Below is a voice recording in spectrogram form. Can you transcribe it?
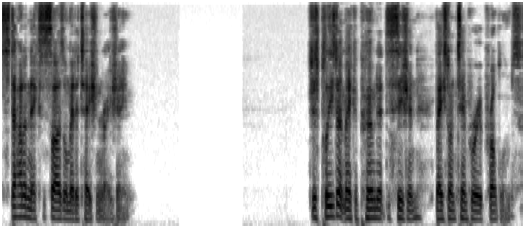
Start an exercise or meditation regime. Just please don't make a permanent decision based on temporary problems.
